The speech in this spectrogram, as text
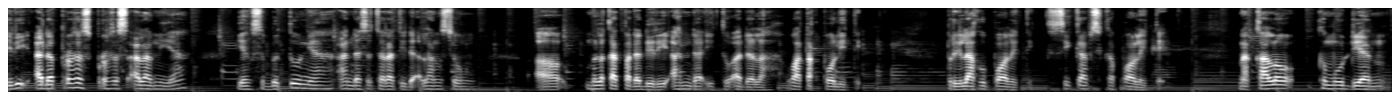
Jadi ada proses-proses alamiah yang sebetulnya Anda secara tidak langsung uh, melekat pada diri Anda itu adalah watak politik, perilaku politik, sikap-sikap politik. Nah, kalau kemudian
